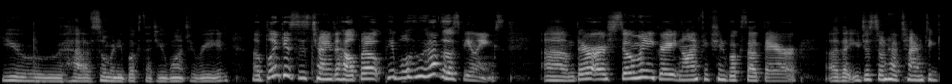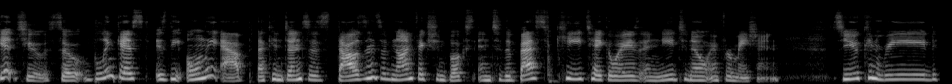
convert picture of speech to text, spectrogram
you have so many books that you want to read, uh, Blinkist is trying to help out people who have those feelings. Um, there are so many great nonfiction books out there uh, that you just don't have time to get to. So, Blinkist is the only app that condenses thousands of nonfiction books into the best key takeaways and need to know information. So, you can read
